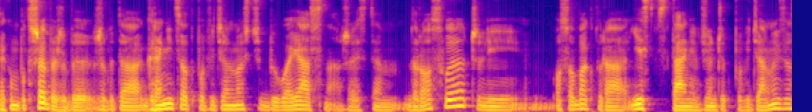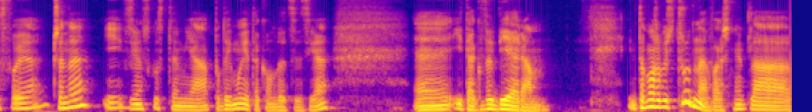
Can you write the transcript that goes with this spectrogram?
taką potrzebę, żeby, żeby ta granica odpowiedzialności była jasna, że jestem dorosły, czyli osoba, która jest w stanie wziąć odpowiedzialność za swoje czyny i w związku z tym ja podejmuję taką decyzję e, i tak wybieram. I to może być trudne właśnie dla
